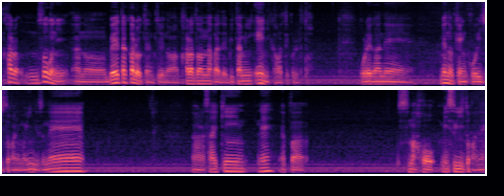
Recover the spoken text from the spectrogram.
カロ特にあのベータカロテンっていうのは体の中でビタミン A に変わってくれると。これがね目の健康維持とかにもいいんですね。だから最近ねやっぱスマホ見過ぎとかね。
